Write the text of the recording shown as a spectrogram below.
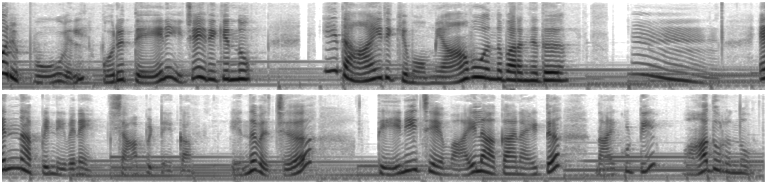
ഒരു പൂവിൽ ഒരു തേനീച്ച ഇരിക്കുന്നു. ഇതായിരിക്കുമോ മ്യാവു എന്ന് പറഞ്ഞത്? എന്നാ പിന്നെ ഇവനെ ശാപ്പിട്ടേക്കാം എന്ന് വെച്ച് തേനീച്ചയെ വായിലാക്കാനായിട്ട് നായ്ക്കുട്ടി വാതുറന്നു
